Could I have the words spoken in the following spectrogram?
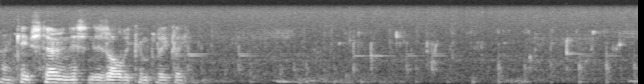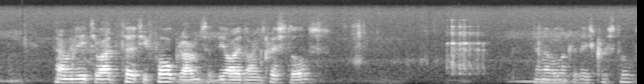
And keep stirring this and dissolve it completely. Now we need to add 34 grams of the iodine crystals and have a look at these crystals.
